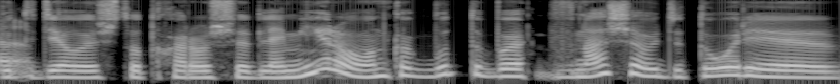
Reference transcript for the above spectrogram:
либо ты делаешь что-то хорошее для мира, он как будто бы в нашей аудитории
